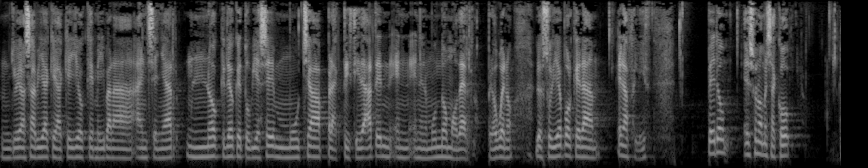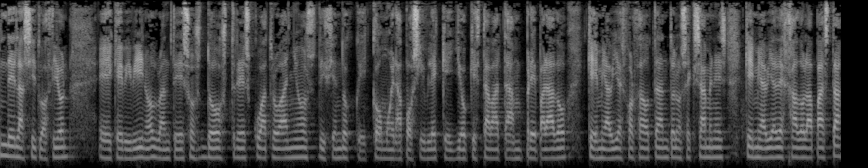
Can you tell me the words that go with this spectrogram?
Yo ya sabía que aquello que me iban a, a enseñar no creo que tuviese mucha practicidad en, en, en el mundo moderno, pero bueno, lo estudié porque era, era feliz. Pero eso no me sacó de la situación eh, que viví ¿no? durante esos dos, tres, cuatro años diciendo que cómo era posible que yo que estaba tan preparado, que me había esforzado tanto en los exámenes, que me había dejado la pasta,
